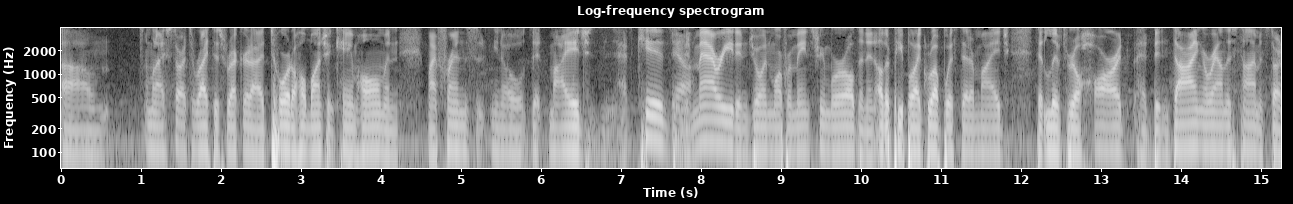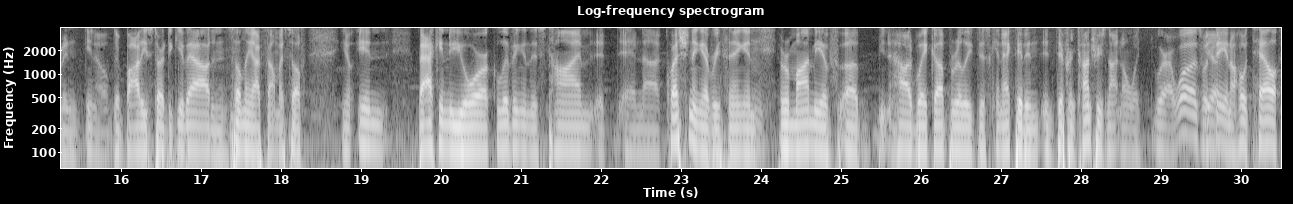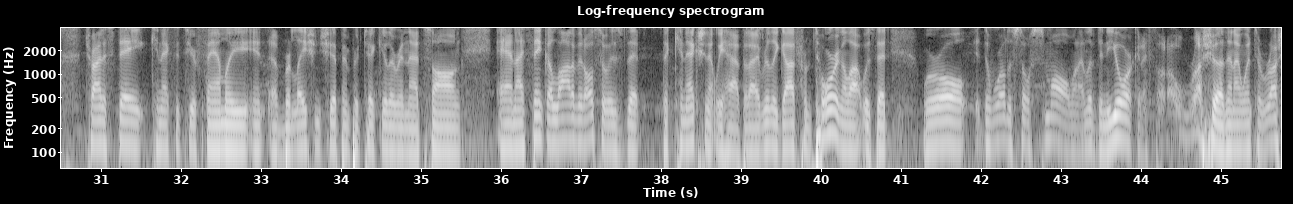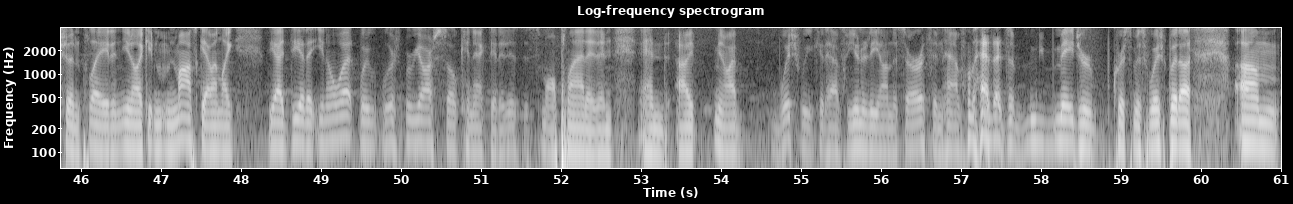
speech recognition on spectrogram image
um, and when I started to write this record, I toured a whole bunch and came home, and my friends, you know, that my age had kids and Yeah. been married and joined more of a mainstream world, and then other people I grew up with that are my age that lived real hard had been dying around this time and started, you know, their bodies started to give out, and suddenly I found myself, you know, in back in New York, living in this time it, and uh, questioning everything. And it reminded me of uh, you know, how I'd wake up really disconnected in, in different countries, not knowing what, where I was, what Yeah. day in a hotel, trying to stay connected to your family, in a relationship in particular in that song. And I think a lot of it also is that the connection that we have that I really got from touring a lot was that we're all the world is so small. When I lived in New York and I thought, oh, Russia, then I went to Russia and played, and you know, like in, Moscow, and like the idea that you know what we we're, we are so connected. It is this small planet, and and I you know I wish we could have unity on this earth and have all that. That's a major Christmas wish, but uh, um,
